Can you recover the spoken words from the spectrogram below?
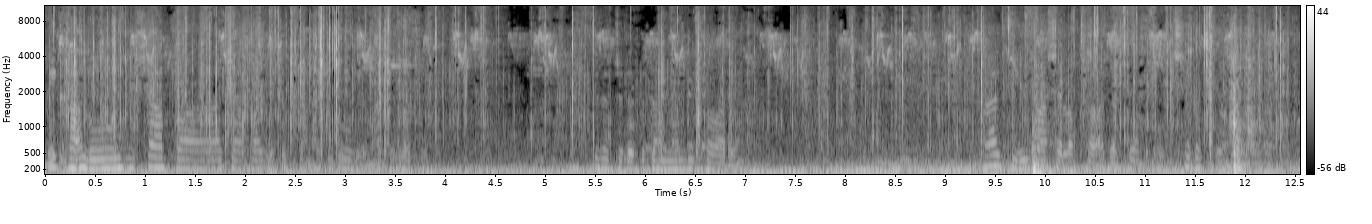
भी खा लो शाबा शाबा ये तो खाना शुरू हो गया चलो चलो बताना भी खा रहे हैं हर चीज़ माशाल्लाह खा जाते हैं बहुत अच्छे बच्चे हैं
